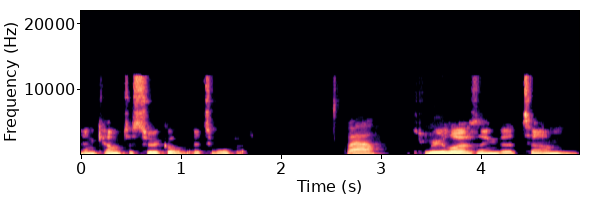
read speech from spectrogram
and come to circle its orbit. Wow. Realizing that um,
